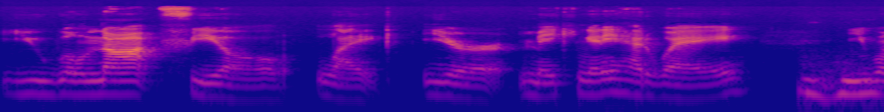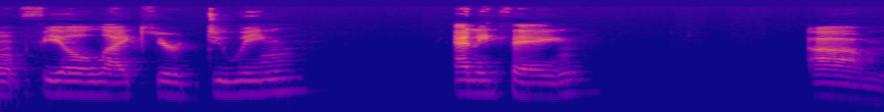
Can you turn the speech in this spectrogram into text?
you will not feel like you're making any headway. Mhm. You won't feel like you're doing anything. Um,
